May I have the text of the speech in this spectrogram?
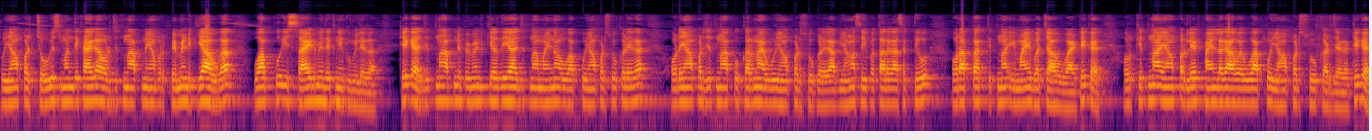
तो यहाँ पर चौबीस मंथ दिखाएगा और जितना आपने यहाँ पर पेमेंट किया होगा वो आपको इस साइड में देखने को मिलेगा ठीक है, जितना आपने पेमेंट कर दिया है जितना महीना वो आपको यहाँ पर शो करेगा और यहाँ पर जितना आपको करना है वो यहाँ पर शो करेगा। आप यहाँ से ही पता लगा सकते हो और आपका कितना ई बचा हुआ है, ठीक है? और कितना यहाँ पर लेट फाइन लगा हुआ है वो आपको यहाँ पर शो कर जाएगा, ठीक है?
